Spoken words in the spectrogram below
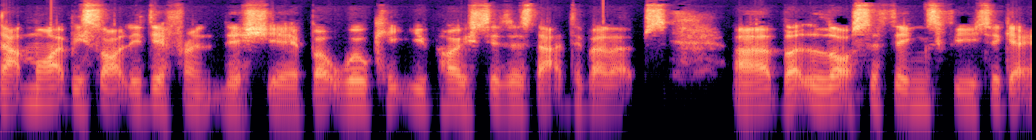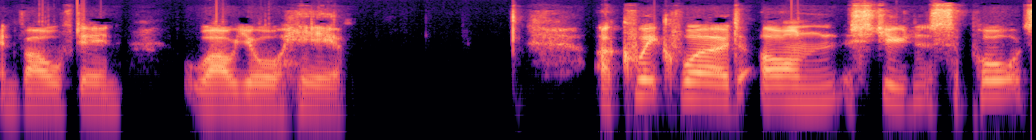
That might be slightly different this year, but we'll keep you posted as that develops. Uh, but lots of things for you to get involved in while you're here. A quick word on student support.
